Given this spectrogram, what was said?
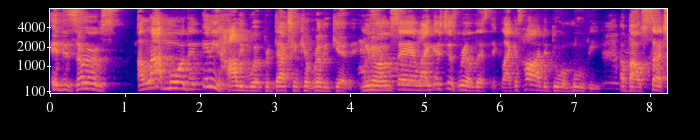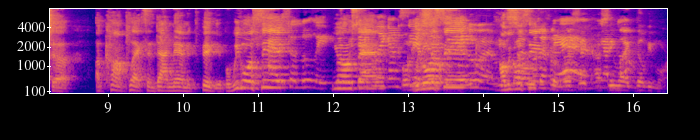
it deserves a lot more than any Hollywood production can really give it. You know what I'm saying? Like it's just realistic. Like it's hard to do a movie Mhm. about such a a complex and dynamic figure. But we gonna see it. Absolutely. You know what I'm saying? Definitely gonna see we it. gonna see it? Are we gonna see it? Yeah, I we feel like there'll be more.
